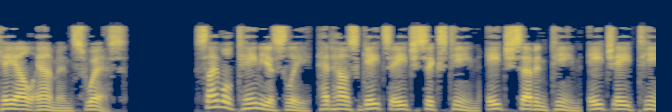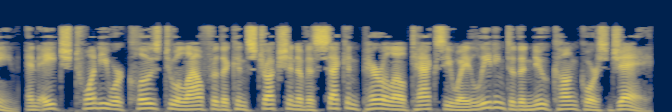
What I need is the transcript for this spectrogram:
KLM and Swiss. Simultaneously, headhouse gates H16, H17, H18, and H20 were closed to allow for the construction of a second parallel taxiway leading to the new Concourse J.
